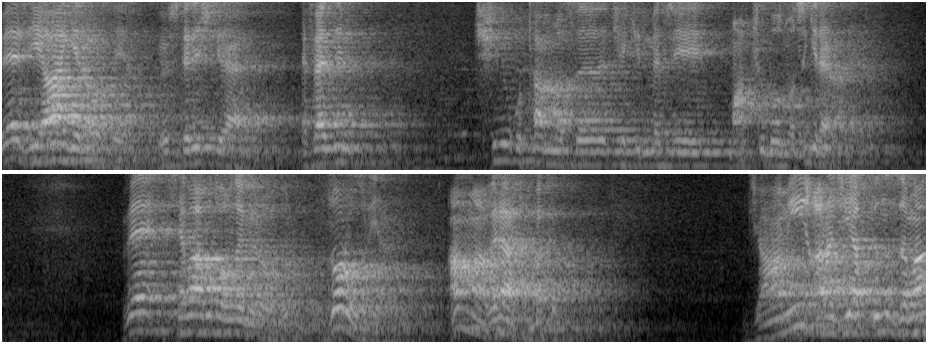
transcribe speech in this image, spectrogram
Ve riya girer ortaya. Gösteriş girer. Efendim kişinin utanması, çekinmesi, mahcup olması girer araya. Ve sevabı da ona göre olur. Zor olur yani. Ama ve lakin bakın. Camiyi aracı yaptığınız zaman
